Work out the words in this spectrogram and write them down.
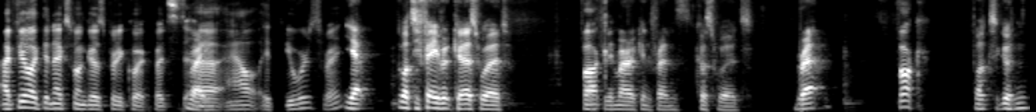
I feel like the next one goes pretty quick, but st- Right. uh, Al, it's yours, right? Yep. What's your favorite curse word? Fuck, For the American friends, cuss words. Brett, fuck. fuck's a good one.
